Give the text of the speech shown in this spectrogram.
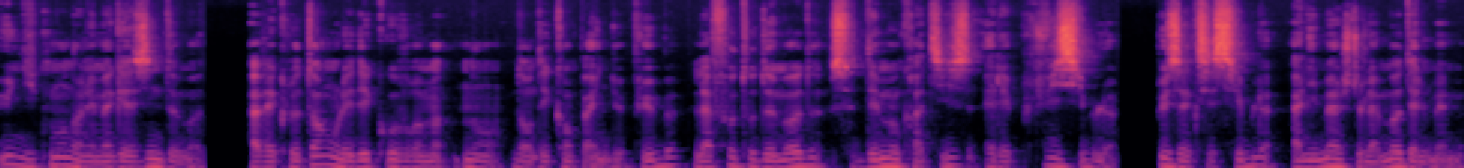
uniquement dans les magazines de mode. Avec le temps, on les découvre maintenant dans des campagnes de pub. La photo de mode se démocratise, elle est plus visible, plus accessible, à l'image de la mode elle-même.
